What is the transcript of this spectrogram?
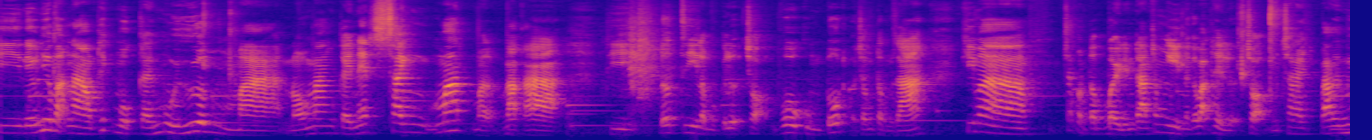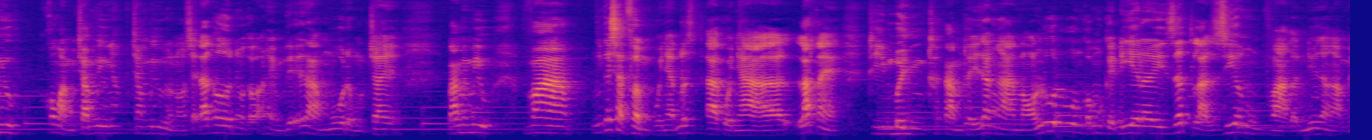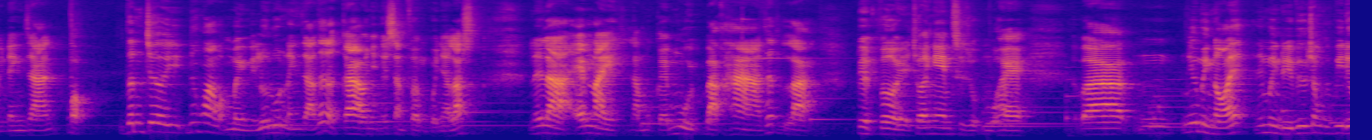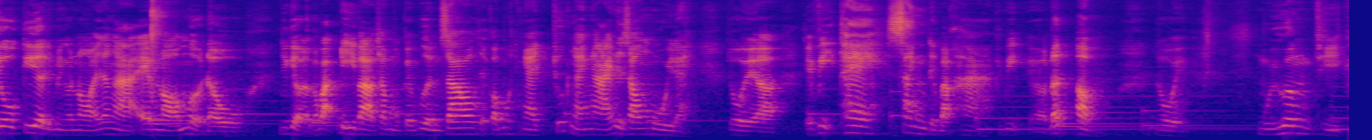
thì nếu như bạn nào thích một cái mùi hương mà nó mang cái nét xanh mát và bạc hà thì Dirty là một cái lựa chọn vô cùng tốt ở trong tầm giá. Khi mà chắc còn tầm 7 đến 800 nghìn là các bạn thể lựa chọn một chai 30ml không phải 100ml nhá 100ml là nó sẽ đắt hơn nhưng mà các bạn thể dễ dàng mua được một chai 30ml và những cái sản phẩm của nhà à, của nhà lát này thì mình cảm thấy rằng là nó luôn luôn có một cái DNA rất là riêng và gần như rằng là mình đánh giá bọn dân chơi nước hoa bọn mình thì luôn luôn đánh giá rất là cao những cái sản phẩm của nhà Lush nên là em này là một cái mùi bạc hà rất là tuyệt vời để cho anh em sử dụng mùa hè. Và như mình nói như mình review trong cái video kia thì mình có nói rằng là em nó mở đầu như kiểu là các bạn đi vào trong một cái vườn rau, sẽ có một ngày, chút ngái ngái từ rau mùi này. Rồi ờ, cái vị the xanh từ bạc hà, cái vị ờ, đất ẩm. Rồi, mùi hương thì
